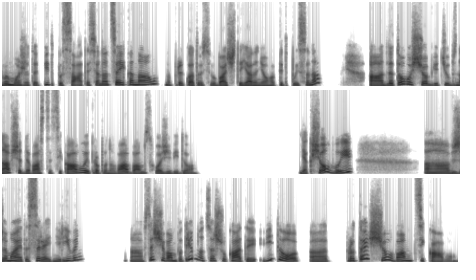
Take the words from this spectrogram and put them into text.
Ви можете підписатися на цей канал. Наприклад, ось ви бачите, я на нього підписана. А, для того, щоб YouTube знав, що для вас це цікаво і пропонував вам схожі відео. Якщо ви, вже маєте середній рівень, все, що вам потрібно, це шукати відео, е, про те, що вам цікаво.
